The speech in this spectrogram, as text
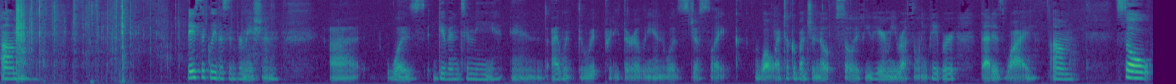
Um, basically, this information uh, was given to me, and I went through it pretty thoroughly and was just like, whoa, I took a bunch of notes. So if you hear me rustling paper, that is why. Um, so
